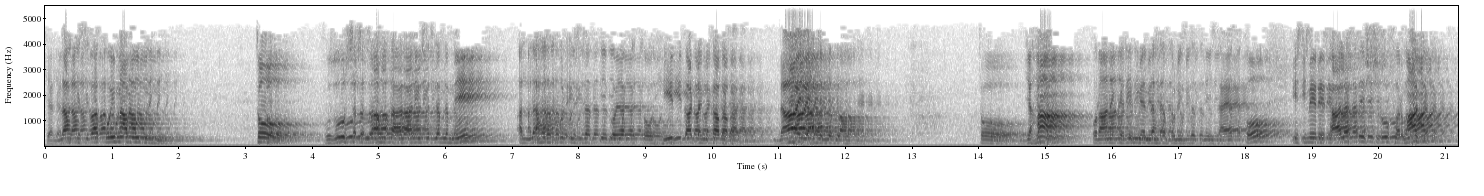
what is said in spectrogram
کہ اللہ کے سوا کوئی معبود نہیں۔ تو حضور صلی اللہ تعالی علیہ وسلم نے اللہ رب العزت کی گویا کہ توحید کا ڈنکا بجا دیا۔ لا الہ الا اللہ۔ تو یہاں قرآن کریم میں اللہ رب العزت نے اس آیت کو اس میں رسالت سے شروع فرما کر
